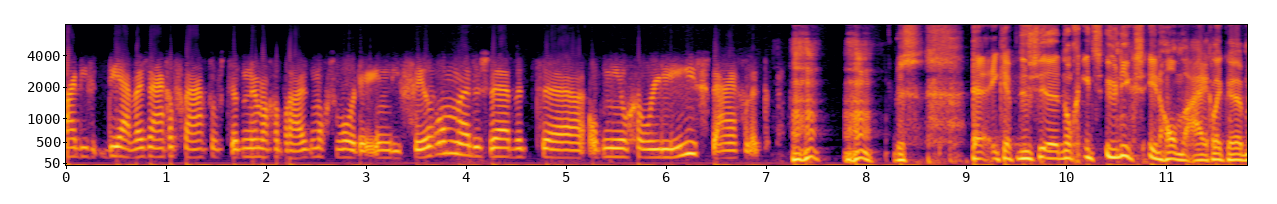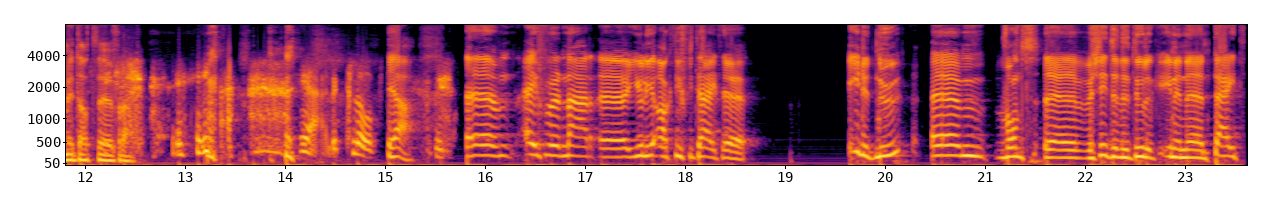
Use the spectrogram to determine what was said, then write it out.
maar die, die, ja, wij zijn gevraagd of dat nummer gebruikt mocht worden in die film. Eh, dus we hebben het opnieuw gereleased eigenlijk. Mhm. Dus eh, ik heb dus eh, nog iets unieks in handen eigenlijk eh, met dat verhaal. ja, ja, dat klopt. Ja, Ehm, even naar jullie activiteiten in het nu. Ehm, want we zitten natuurlijk in een tijd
